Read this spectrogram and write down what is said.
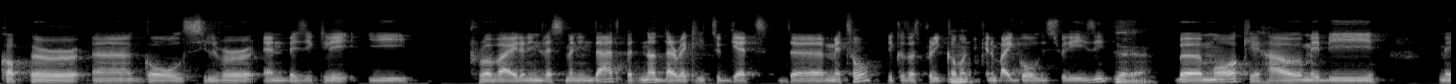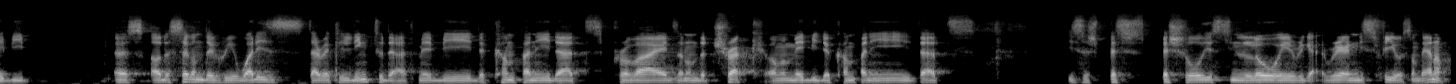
copper, uh, gold, silver, and basically he provide an investment in that, but not directly to get the metal because that's pretty common. Mm-hmm. You can buy gold; it's really easy. Yeah, yeah. But more, okay, how maybe maybe as or the second degree, what is directly linked to that? Maybe the company that provides on the truck, or maybe the company that is a spe- specialist in regarding this field or something. I don't know.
